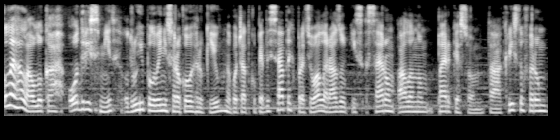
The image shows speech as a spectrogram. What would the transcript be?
Колега Лавлока Одрі Сміт у другій половині 40-х років на початку 50-х працювала разом із сером Аланом Перкесом та Крістофером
